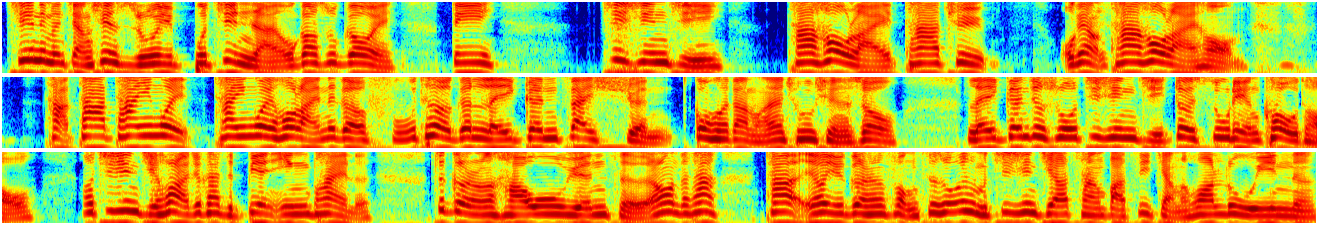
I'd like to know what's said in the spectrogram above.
其实你们讲现实主义不尽然。我告诉各位，第一，季辛吉他后来他去，我跟你讲，他后来吼，他他他因为他因为后来那个福特跟雷根在选共和党党内初选的时候，雷根就说季辛吉对苏联叩头，然后季辛吉后来就开始变鹰派了。这个人毫无原则，然后呢，他他然后有一个人讽刺说，为什么季辛吉要常把自己讲的话录音呢？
